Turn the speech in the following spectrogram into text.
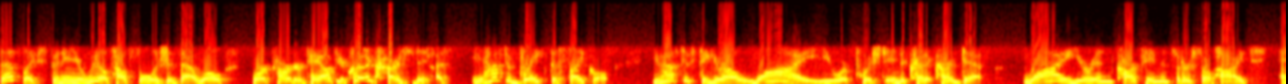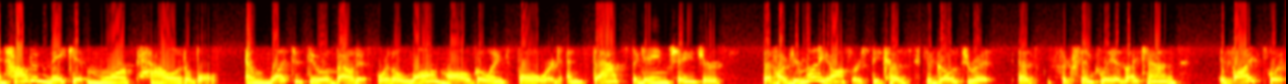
that's like spinning your wheels. How foolish is that? Well, work harder, pay off your credit card debt. You have to break the cycle. You have to figure out why you were pushed into credit card debt, why you're in car payments that are so high, and how to make it more palatable and what to do about it for the long haul going forward. And that's the game changer that Hug Your Money offers because to go through it as succinctly as I can, if I put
